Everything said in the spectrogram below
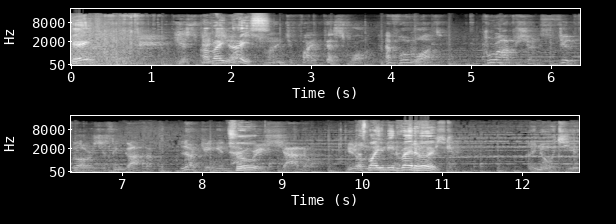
Okay. All right, nice. Trying to fight this war, and for what? Corruption still flourishes in Gotham, lurking in True. every shadow. You That's why you need need Red Hood. risk. I know it's you,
